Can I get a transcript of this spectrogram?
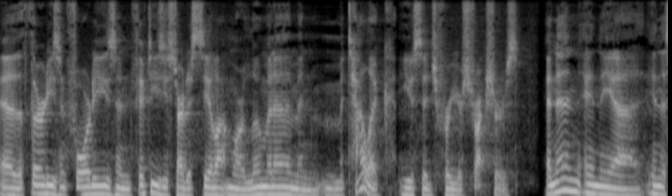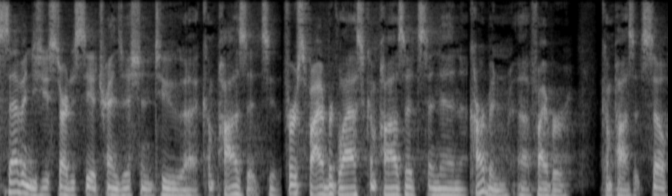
uh, the 30s and 40s and 50s, you start to see a lot more aluminum and metallic usage for your structures. And then in the uh, in the 70s, you start to see a transition to uh, composites. First fiberglass composites, and then carbon uh, fiber composites. So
